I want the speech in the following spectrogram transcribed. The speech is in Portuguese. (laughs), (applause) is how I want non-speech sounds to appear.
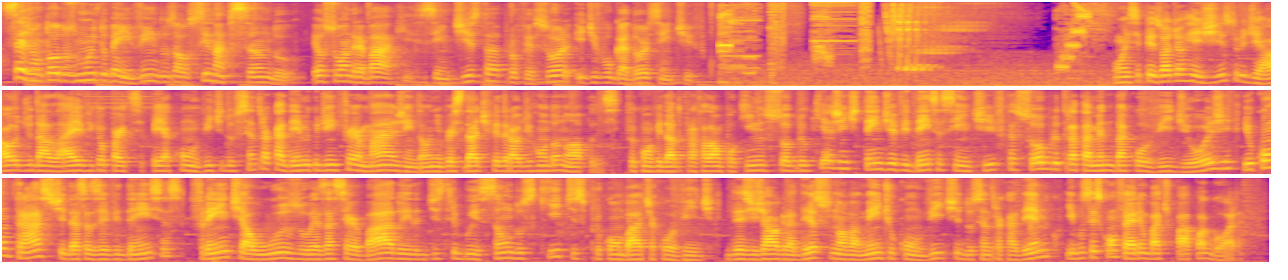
Sejam todos muito bem-vindos ao Sinapsando. Eu sou André Bach, cientista, professor e divulgador científico. Bom, esse episódio é o registro de áudio da live que eu participei a convite do Centro Acadêmico de Enfermagem da Universidade Federal de Rondonópolis. Fui convidado para falar um pouquinho sobre o que a gente tem de evidência científica sobre o tratamento da Covid hoje e o contraste dessas evidências frente ao uso exacerbado e distribuição dos kits para o combate à Covid. Desde já eu agradeço novamente o convite do Centro Acadêmico e vocês conferem o bate-papo agora.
